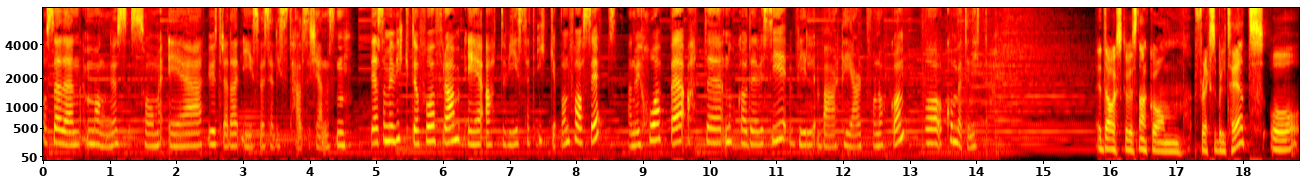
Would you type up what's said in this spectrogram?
og så er det en Magnus som er utreder i spesialisthelsetjenesten. Det som er viktig å få fram, er at vi setter ikke på en fasit, men vi håper at eh, noe av det vi sier, vil være til hjelp for noen og komme til nytte. I dag skal vi snakke om fleksibilitet og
